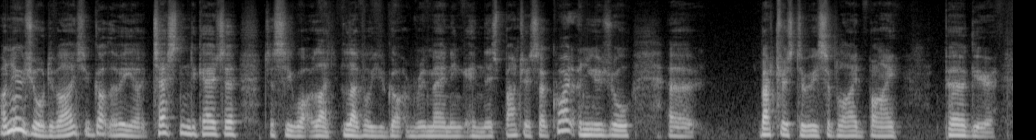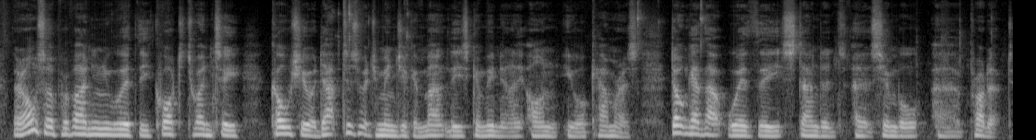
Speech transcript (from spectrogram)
unusual device. You've got the uh, test indicator to see what le level you've got remaining in this battery. So quite unusual uh, batteries to be supplied by Pergear. They're also providing you with the quarter 20 cold shoe adapters which means you can mount these conveniently on your cameras. Don't get that with the standard uh, Shimbol uh, product.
